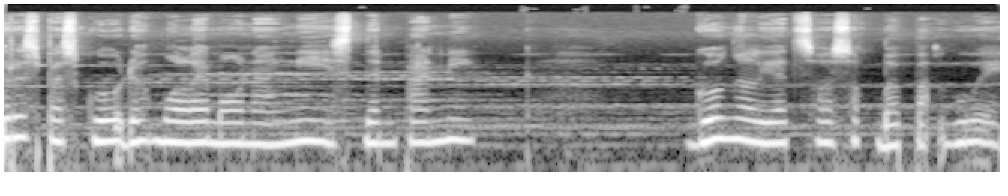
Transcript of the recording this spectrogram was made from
Terus pas gue udah mulai mau nangis dan panik, gue ngeliat sosok bapak gue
